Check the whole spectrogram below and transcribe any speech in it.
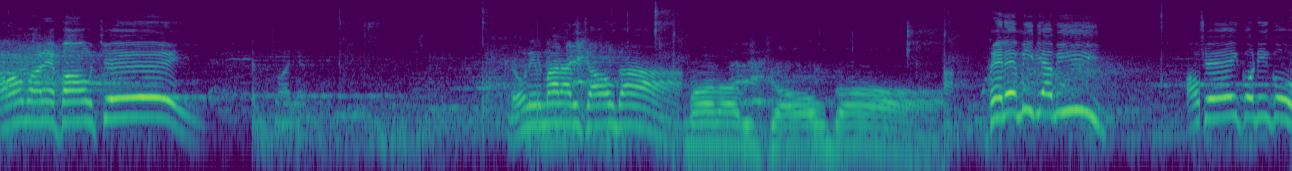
အောင်ပါတဲ့ပေါင်ချင်းသွားကြဒုံလေးမာနာပြီကြောင်းသား ဘယ်လဲမိပြန်ပြီအောင်ချင်းကိုတင်ကို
